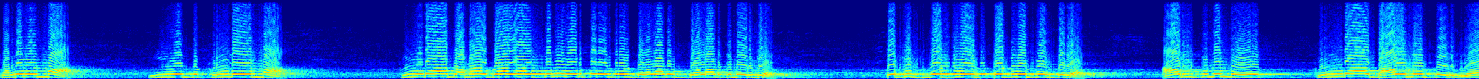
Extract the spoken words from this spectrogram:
ಕಲೆಯನ್ನ, ಈ ಒಂದು ಕ್ರೀಡೆಯನ್ನ ಕ್ರೀಡಾ ಮನೋಭಾವ ಅಂತಾನೆ ಹೇಳ್ತಾರೆ ಎಲ್ರು ಜಗಳಾಡ ಜಗಳಾಡ್ಕೊಂಡವ್ರಿಗೆ ಕ್ರಿಕೆಟ್ ಸ್ಪೋರ್ಟ್ಸ್ ಸ್ಪೋರ್ಟ್ ಅಂತ ಹೇಳ್ತಾರೆ ಆ ರೀತಿಯಲ್ಲಿ ಕ್ರೀಡಾ ಭಾವನೆ ಅಂತ ಹೇಳಿದ್ರೆ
